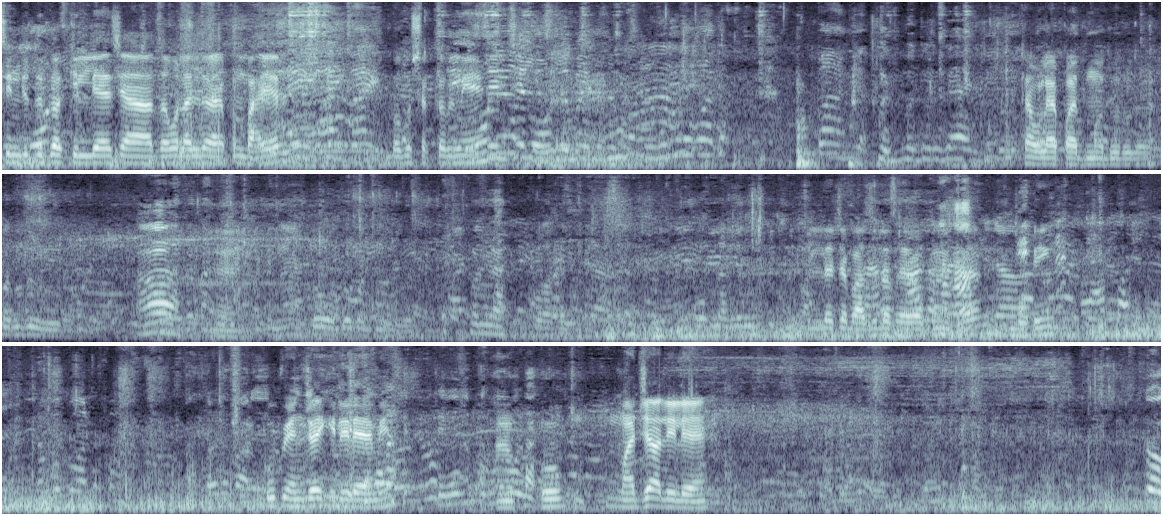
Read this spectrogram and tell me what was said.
सिंधुदुर्ग किल्ल्याच्या जवळ आलेलो आहे आपण बाहेर. बघू शकता तुम्ही. ठेवलाय पद्मदुर्ग. किल्ल्याच्या बाजूलाच आहे आपण बोटिंग. खूप एन्जॉय केलेली आहे आम्ही. खूप मजा आलेली आहे. हो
